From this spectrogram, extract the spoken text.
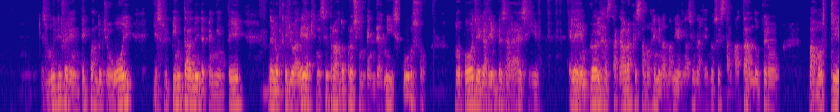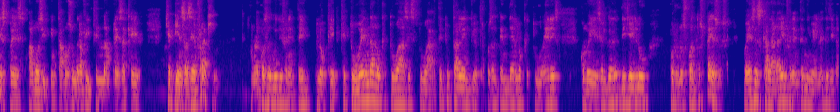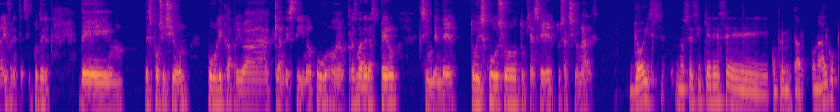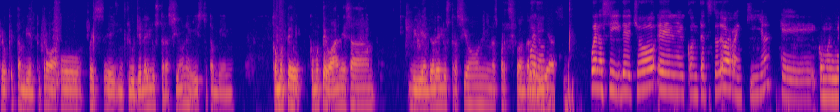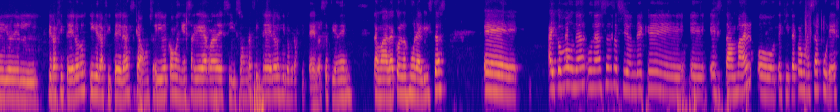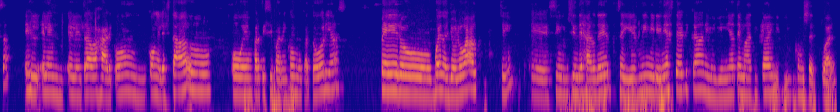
Es muy diferente cuando yo voy y estoy pintando independiente de lo que yo haga y a quién estoy trabajando, pero sin vender mi discurso. No puedo llegar y empezar a decir el ejemplo del hashtag ahora que estamos generando a nivel nacional nos están matando, pero vamos y después vamos y pintamos un grafiti en una empresa que, que piensa hacer fracking. Una cosa es muy diferente, lo que, que tú vendas, lo que tú haces, tu arte, tu talento, y otra cosa es vender lo que tú eres, como dice el DJ Lu, por unos cuantos pesos. Puedes escalar a diferentes niveles, de llegar a diferentes tipos de, de, exposición pública, privada, clandestina o de otras maneras, pero sin vender tu discurso, tu quehacer, tus acciones. Joyce, no sé si quieres eh, complementar con algo. Creo que también tu trabajo pues, eh, incluye la ilustración. He visto también ¿Cómo te, cómo te va en esa, viviendo la ilustración? ¿Has participado en galerías? Bueno, sí, de hecho, en el contexto de Barranquilla, que como en medio del grafiteros y grafiteras, que aún se vive como en esa guerra de si son grafiteros y los grafiteros se tienen la mala con los muralistas, eh, hay como una, una, sensación de que eh, está mal o te quita como esa pureza el, el, trabajar con, con el Estado o en participar en convocatorias pero bueno, yo lo hago, ¿sí? Eh, sin, sin, dejar de seguir ni mi línea estética, ni mi línea temática y, conceptual.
